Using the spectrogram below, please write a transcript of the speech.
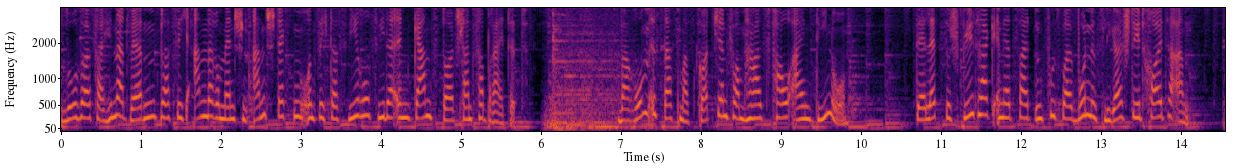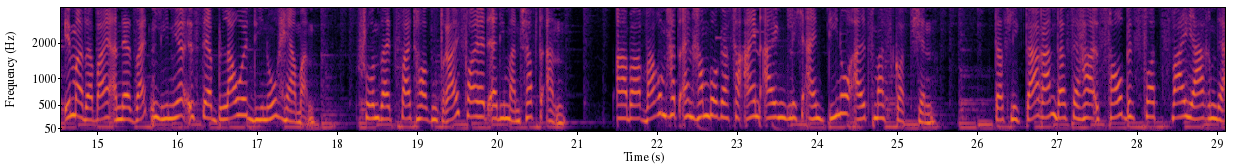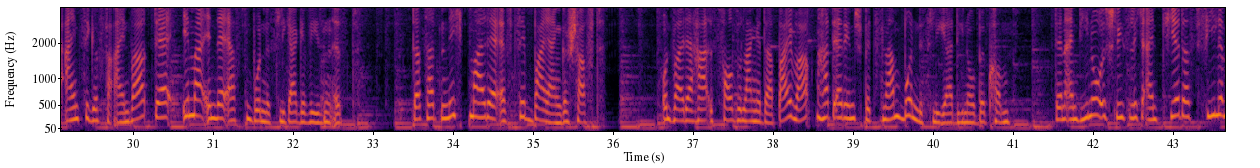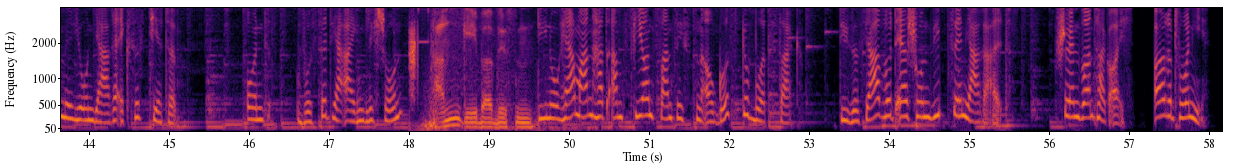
So soll verhindert werden, dass sich andere Menschen anstecken und sich das Virus wieder in ganz Deutschland verbreitet. Warum ist das Maskottchen vom HSV ein Dino? Der letzte Spieltag in der zweiten Fußball-Bundesliga steht heute an. Immer dabei an der Seitenlinie ist der blaue Dino Hermann. Schon seit 2003 feuert er die Mannschaft an. Aber warum hat ein Hamburger Verein eigentlich ein Dino als Maskottchen? Das liegt daran, dass der HSV bis vor zwei Jahren der einzige Verein war, der immer in der ersten Bundesliga gewesen ist. Das hat nicht mal der FC Bayern geschafft. Und weil der HSV so lange dabei war, hat er den Spitznamen Bundesliga-Dino bekommen. Denn ein Dino ist schließlich ein Tier, das viele Millionen Jahre existierte. Und wusstet ihr eigentlich schon? Angeberwissen. Dino Hermann hat am 24. August Geburtstag. Dieses Jahr wird er schon 17 Jahre alt. Schönen Sonntag euch. Eure Toni.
